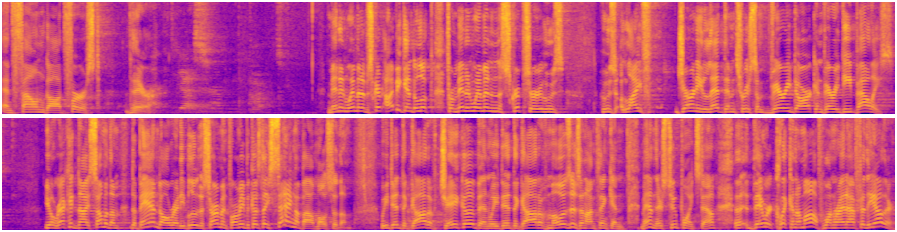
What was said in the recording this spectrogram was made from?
and found God first there. Yes. Men and women of scripture. I began to look for men and women in the scripture whose, whose life journey led them through some very dark and very deep valleys. You'll recognize some of them. The band already blew the sermon for me because they sang about most of them. We did the God of Jacob and we did the God of Moses, and I'm thinking, man, there's two points down. Uh, they were clicking them off one right after the other.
